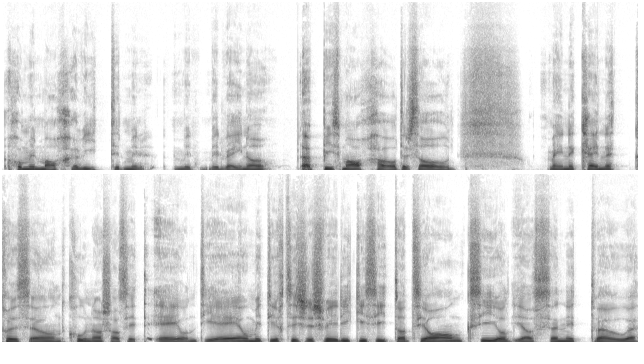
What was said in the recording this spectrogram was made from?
komm, wir machen weiter, wir, wir, wir wollen noch etwas machen oder so. Und meine kennen Küsse und Kuno schon seit eh und je und mit euch war es eine schwierige Situation gewesen und ich wollte sie nicht wollen,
